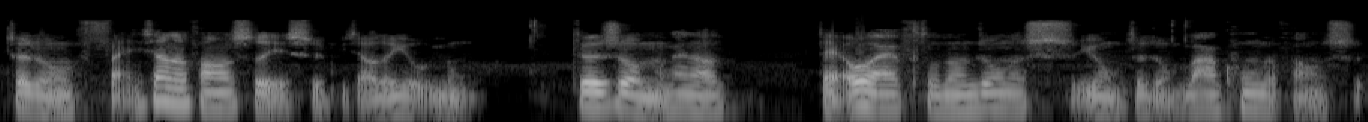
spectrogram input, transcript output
这种反向的方式也是比较的有用。这是我们看到在 OF 图当中的使用这种挖空的方式。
